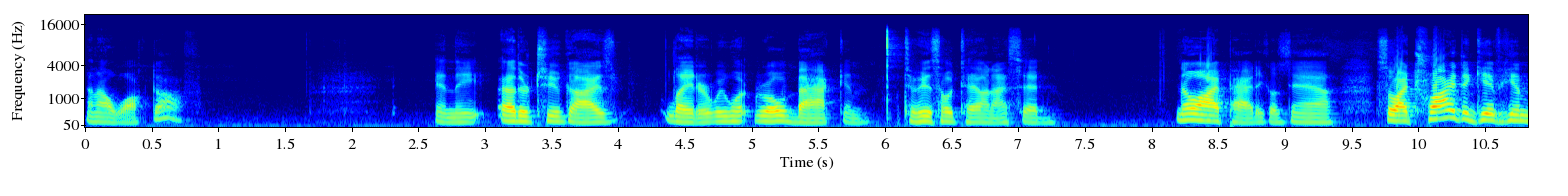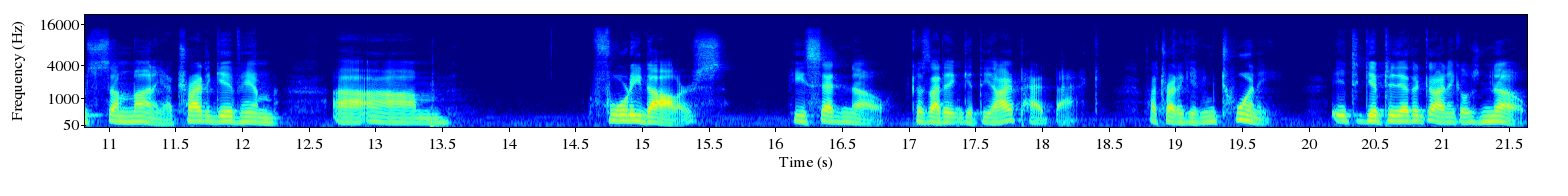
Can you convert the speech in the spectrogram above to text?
And I walked off. And the other two guys later, we went drove back and to his hotel and I said, No iPad. He goes, Yeah. So I tried to give him some money. I tried to give him uh, um, $40. He said no, because I didn't get the iPad back. I tried to give him 20 eh, to give to the other guy, and he goes, no.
